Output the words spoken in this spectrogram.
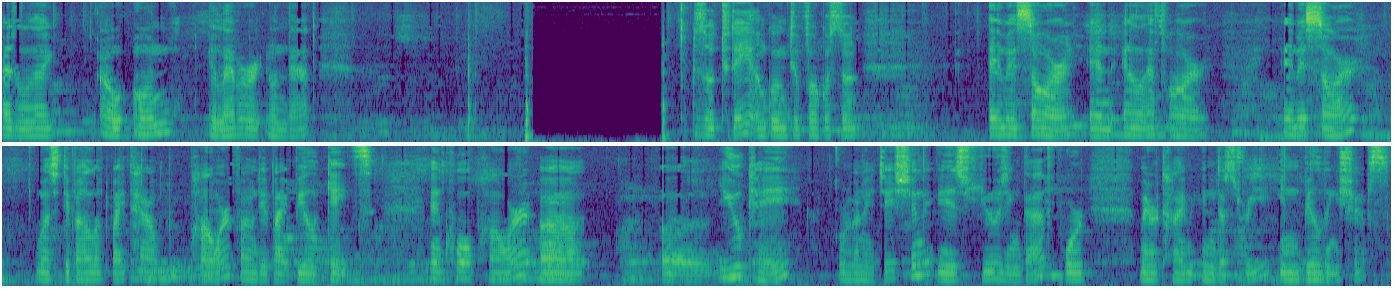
I'd like our own elaborate on that. So today I'm going to focus on MSR and LFR. MSR was developed by TerraPower, founded by Bill Gates. And Core Power, uh, uh, UK organization, is using that for maritime industry in building ships.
